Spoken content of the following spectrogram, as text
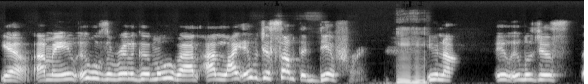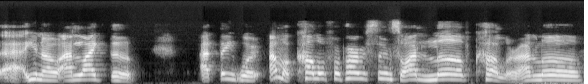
yeah I mean it, it was a really good move I I like it was just something different Mhm. you know it, it was just uh, you know i like the i think what i'm a colorful person so i love color. I love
